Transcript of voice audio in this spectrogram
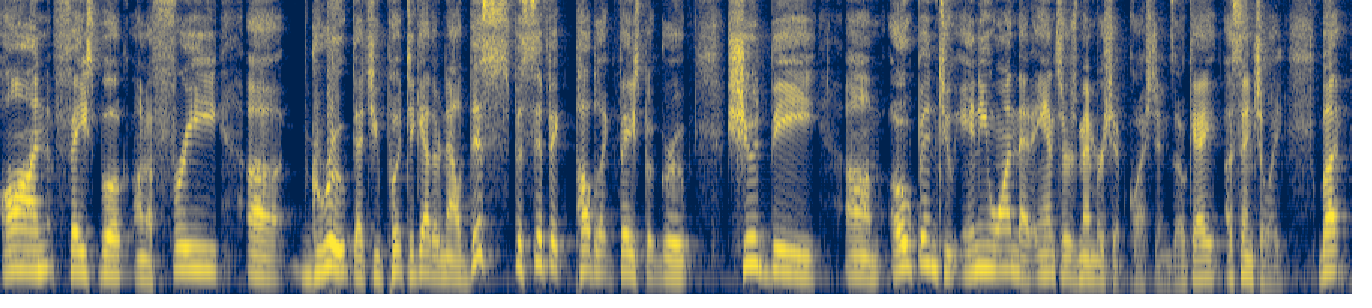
on Facebook on a free uh, group that you put together. Now, this specific public Facebook group should be um, open to anyone that answers membership questions, okay? Essentially. But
